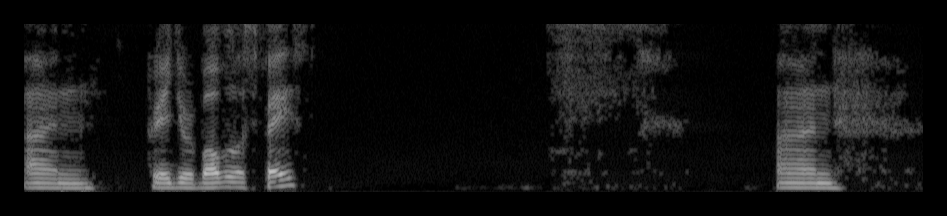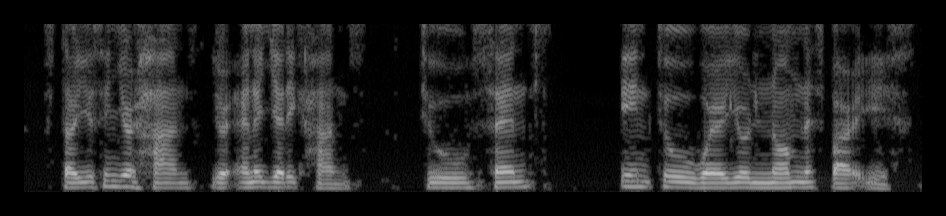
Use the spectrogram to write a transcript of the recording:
and create your bubble of space. And start using your hands, your energetic hands, to sense into where your numbness bar is.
